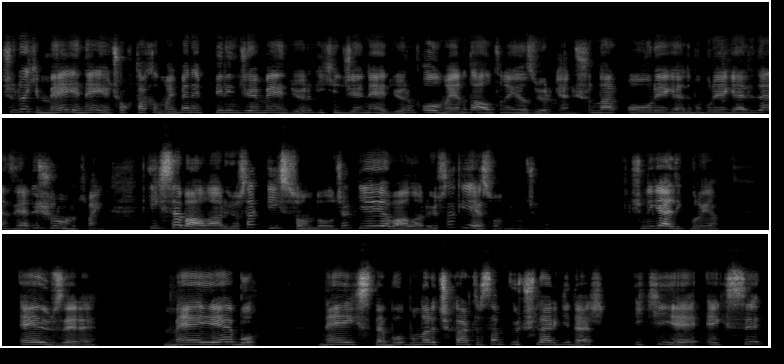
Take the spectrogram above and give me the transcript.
Şuradaki m'ye n'ye çok takılmayın. Ben hep birinciye m diyorum, ikinciye n diyorum. Olmayanı da altına yazıyorum. Yani şunlar o oraya geldi, bu buraya geldiden ziyade şunu unutmayın. x'e bağlı arıyorsak x sonda olacak. y'ye bağlı arıyorsak y sonda olacak. Şimdi geldik buraya. e üzeri my bu. nx de bu. Bunları çıkartırsam 3'ler gider. 2y eksi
